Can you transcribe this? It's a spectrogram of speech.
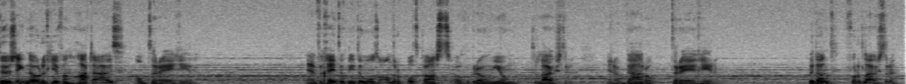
Dus ik nodig je van harte uit om te reageren. En vergeet ook niet om onze andere podcasts over Growing Young te luisteren en ook daarop te reageren. Bedankt voor het luisteren.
